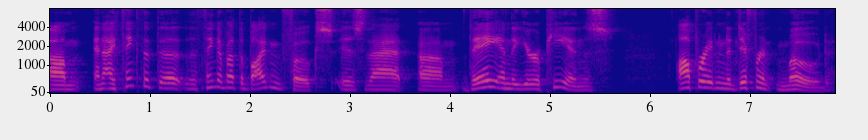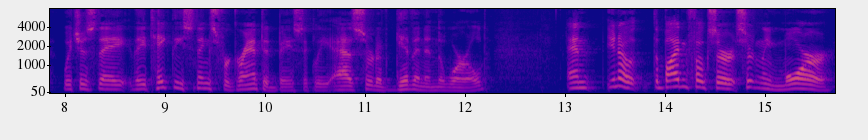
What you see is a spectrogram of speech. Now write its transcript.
Um, and I think that the, the thing about the Biden folks is that um, they and the Europeans operate in a different mode, which is they, they take these things for granted, basically, as sort of given in the world. And, you know, the Biden folks are certainly more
